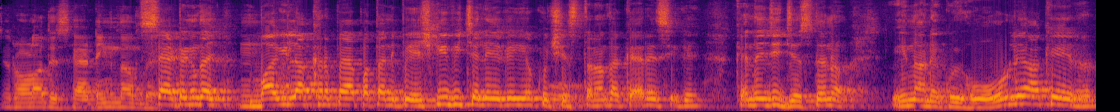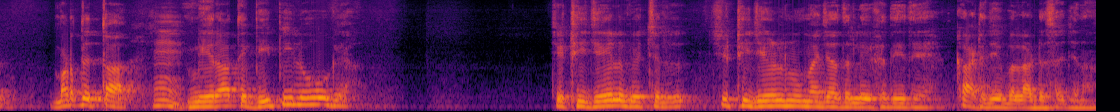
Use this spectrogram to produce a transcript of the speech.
ਰੌਲਾ ਤੇ ਸੈਟਿੰਗ ਦਾ ਹੁੰਦਾ। ਸੈਟਿੰਗ ਦਾ 22 ਲੱਖ ਰੁਪਏ ਪਤਾ ਨਹੀਂ ਪੇਸ਼ਗੀ ਵੀ ਚਲੇ ਗਈ ਆ ਕੁਝ ਇਸ ਤਰ੍ਹਾਂ ਦਾ ਕਹਿ ਰਹੇ ਸੀਗੇ। ਕਹਿੰਦੇ ਜੀ ਜਿਸ ਦਿਨ ਇਹਨਾਂ ਨੇ ਕੋਈ ਹੋਰ ਲਿਆ ਕੇ ਮੜ ਦਿੱਤਾ। ਮੇਰਾ ਤੇ ਬੀਪੀ ਲੋ ਹੋ ਗਿਆ। ਚਿੱਠੀ ਜੇਲ੍ਹ ਵਿੱਚ ਚਿੱਠੀ ਜੇਲ੍ਹ ਨੂੰ ਮੈਂ ਜਦ ਲਿਖਦੀ ਤੇ ਘਟ ਜੇ ਬਲੱਡ ਸਜਣਾ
